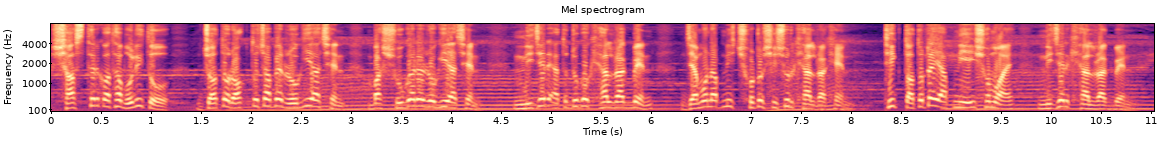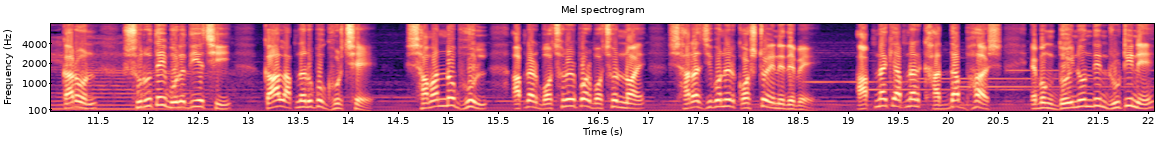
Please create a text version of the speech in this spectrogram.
স্বাস্থ্যের কথা বলি তো, যত রক্তচাপের রোগী আছেন বা সুগারের রোগী আছেন, নিজের এতটুকু খেয়াল রাখবেন যেমন আপনি ছোট শিশুর খেয়াল রাখেন। ঠিক ততটাই আপনি এই সময় নিজের খেয়াল রাখবেন। কারণ, শুরুতেই বলে দিয়েছি, কাল আপনার উপর ঘুরছে। সামান্য ভুল আপনার বছরের পর বছর নয়, সারা জীবনের কষ্ট এনে দেবে। আপনাকে আপনার খাদ্যাভ্যাস এবং দৈনন্দিন রুটিনে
